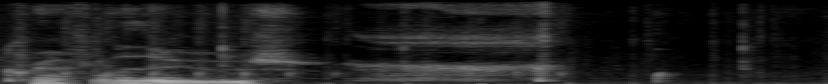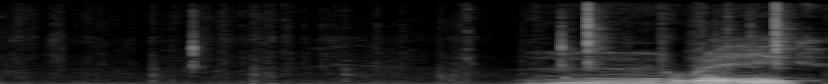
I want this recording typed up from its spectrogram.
craft one of those. Uh, rag.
